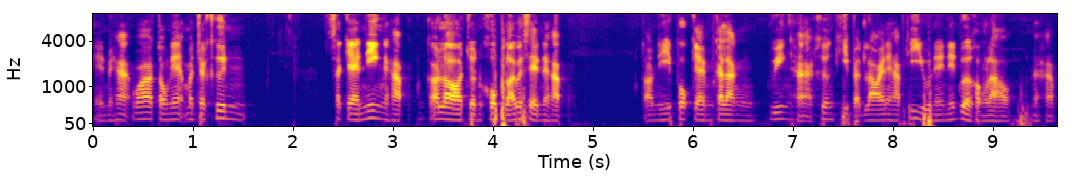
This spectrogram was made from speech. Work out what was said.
เห็นไหมฮะว่าตรงนี้มันจะขึ้นสแกนนิ่งนะครับ ก็รอจนครบ 100%นะครับ ตอนนี้โปรแกรมกำลังวิ่งหาเครื่อง T800 นะครับ ที่อยู่ในเน็ตเวิร์กของเรานะครับ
